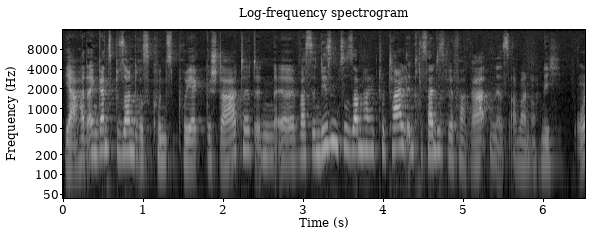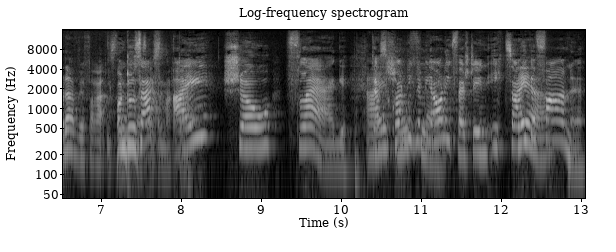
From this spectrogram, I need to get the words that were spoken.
ja, hat ein ganz besonderes Kunstprojekt gestartet, in, äh, was in diesem Zusammenhang total interessant ist. Wir verraten es aber noch nicht, oder? Wir verraten es Und nicht, du sagst. I show flag. Das I konnte ich nämlich flag. auch nicht verstehen. Ich zeige Ja. Fahne.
